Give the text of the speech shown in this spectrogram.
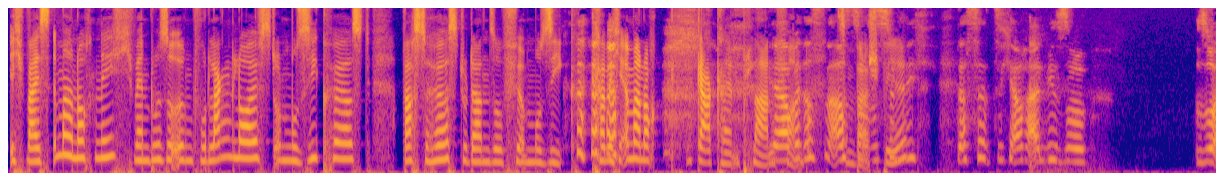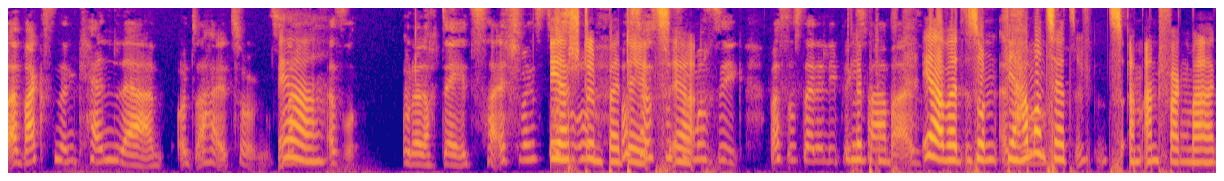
ich weiß immer noch nicht, wenn du so irgendwo langläufst und Musik hörst, was hörst du dann so für Musik? Habe ich immer noch gar keinen Plan Ja, von. aber das sind auch zum so, das, Beispiel. ich, das hört sich auch an wie so, so Erwachsenen kennenlernen, Unterhaltung. So Ja. Nach, also, oder nach Dates halt, weißt du? ja, so, stimmt, bei Was hörst Dates. du für Ja. Musik? Was ist deine Lieblingsfarbe? Also, ja, aber so, ein- wir Also- haben uns jetzt am Anfang mal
